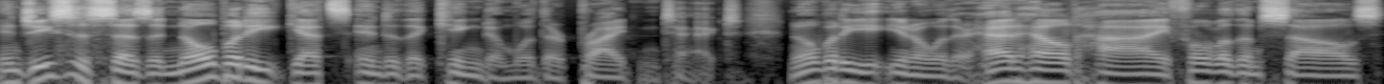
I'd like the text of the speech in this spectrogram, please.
And Jesus says that nobody gets into the kingdom with their pride intact. Nobody, you know, with their head held high, full of themselves.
